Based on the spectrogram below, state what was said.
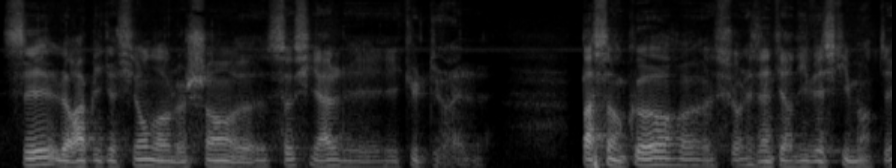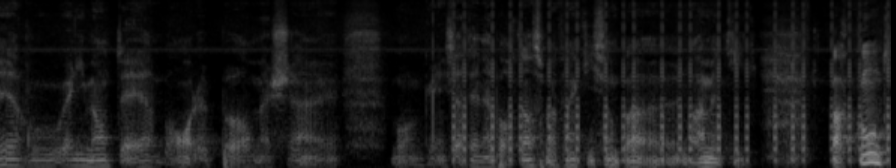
c'est leur application dans le champ euh, social et culturel passe encore euh, sur les interdits vestimentaires ou alimentaires. Bon, le porc, machin, euh, bon, qui une certaine importance, mais enfin qui ne sont pas euh, dramatiques. Par contre,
